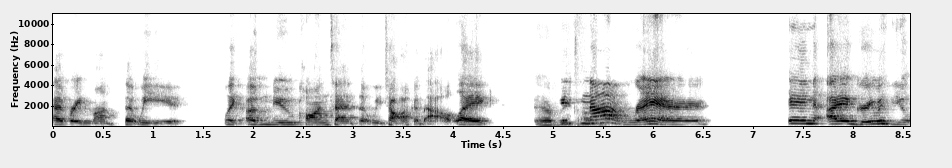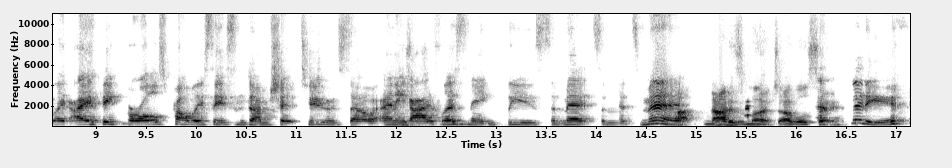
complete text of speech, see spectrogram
every month that we like of new content that we talk about. Like Every it's time. not rare. And I agree with you. Like, I think girls probably say some dumb shit too. So, any guys listening, please submit, submit, submit. not, not as much, I will say. City.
